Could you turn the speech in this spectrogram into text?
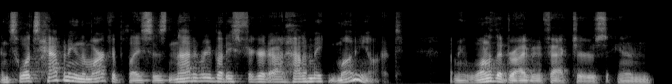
And so what's happening in the marketplace is not everybody's figured out how to make money on it. I mean, one of the driving factors in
